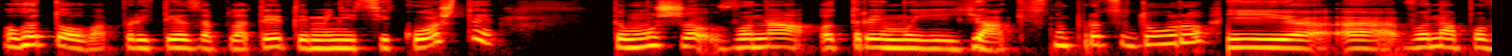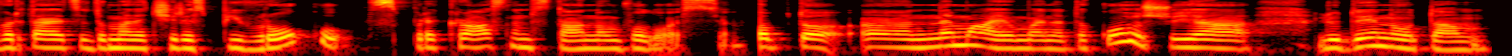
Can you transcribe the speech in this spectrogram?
Готова прийти заплатити мені ці кошти. Тому що вона отримує якісну процедуру, і е, вона повертається до мене через півроку з прекрасним станом волосся. Тобто е, немає в мене такого, що я людину там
